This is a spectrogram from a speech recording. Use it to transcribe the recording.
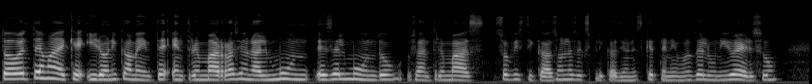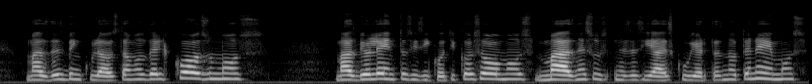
todo el tema de que irónicamente, entre más racional es el mundo, o sea, entre más sofisticadas son las explicaciones que tenemos del universo, más desvinculados estamos del cosmos, más violentos y psicóticos somos, más necesidades cubiertas no tenemos,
